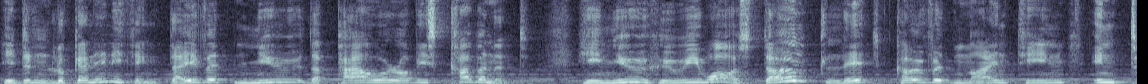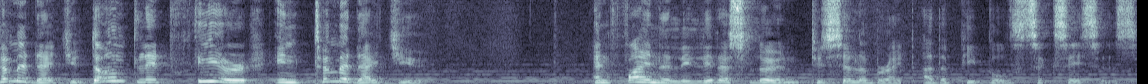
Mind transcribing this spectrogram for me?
he didn't look at anything. David knew the power of his covenant. He knew who he was. Don't let COVID 19 intimidate you. Don't let fear intimidate you. And finally, let us learn to celebrate other people's successes.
